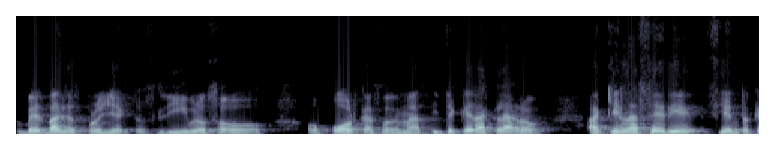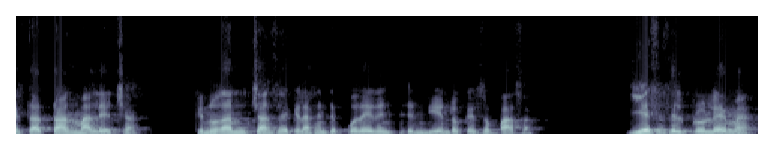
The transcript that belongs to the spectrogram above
ves varios proyectos, libros o, o podcasts o demás, y te queda claro Aquí en la serie siento que está tan mal hecha que no dan chance de que la gente pueda ir entendiendo que eso pasa. Y ese es el problema,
